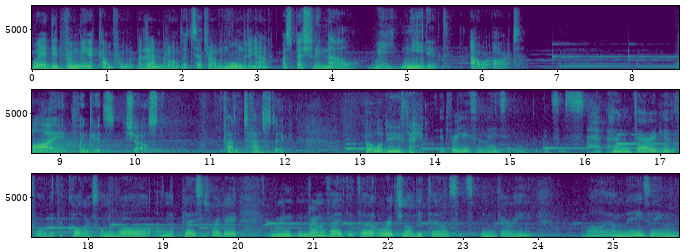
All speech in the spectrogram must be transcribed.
where did Vermeer come from, Rembrandt, etc., Mondrian. Especially now, we needed our art. I think it's just fantastic. But what do you think? It really is amazing. It's, it's hung very beautiful with the colors on the wall, on the places where they re renovated the original details. It's been very, well, amazing.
